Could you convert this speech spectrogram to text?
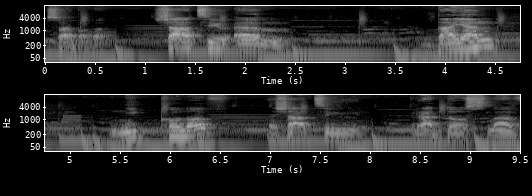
sorry about that. Shout out to um, Diane Nikolov and shout out to Radoslav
